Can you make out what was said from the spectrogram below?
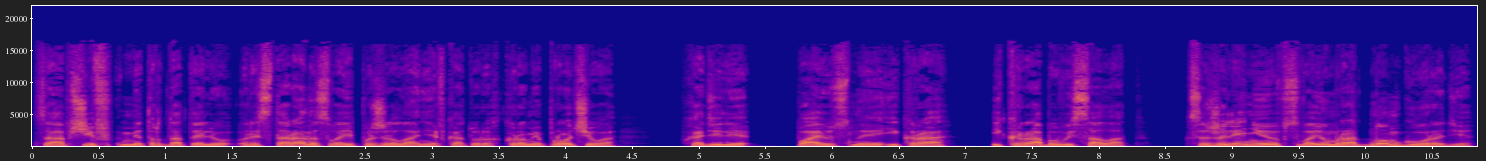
Сообщив метрдотелю ресторана свои пожелания, в которых, кроме прочего, входили паюсная икра и крабовый салат. К сожалению, в своем родном городе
